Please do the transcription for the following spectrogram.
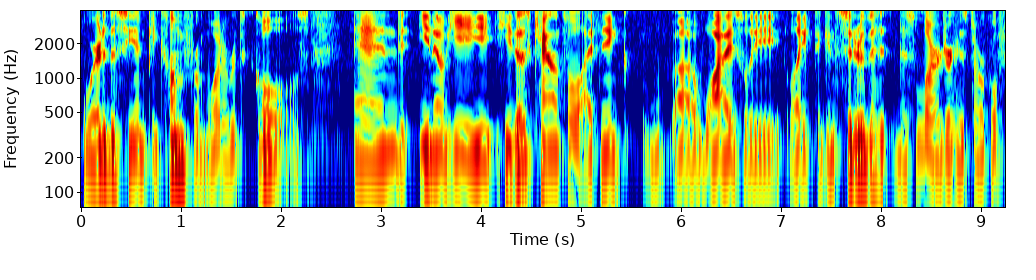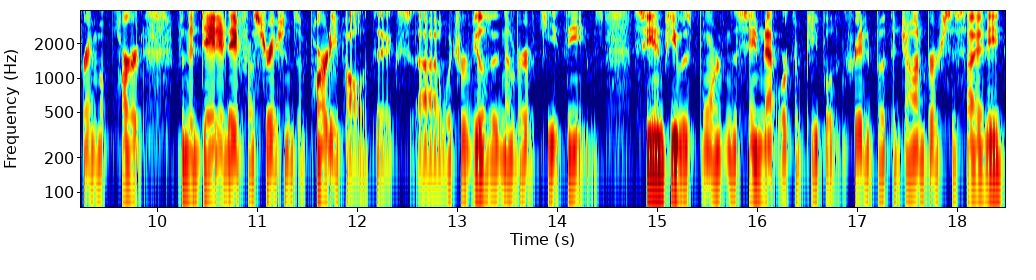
Where did the CNP come from? What are its goals? And you know he he does counsel i think uh, wisely like to consider the, this larger historical frame apart from the day-to-day frustrations of party politics uh, which reveals a number of key themes. Cnp was born from the same network of people who created both the john birch society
